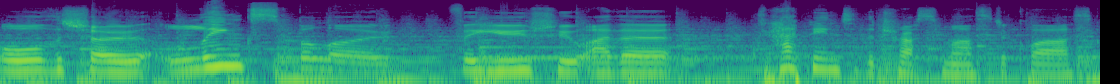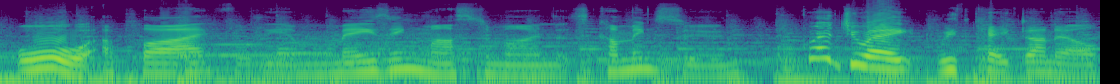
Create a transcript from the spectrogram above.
all the show links below for you to either tap into the Trust Masterclass or apply for the amazing mastermind that's coming soon. Graduate with Kate Darnell.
